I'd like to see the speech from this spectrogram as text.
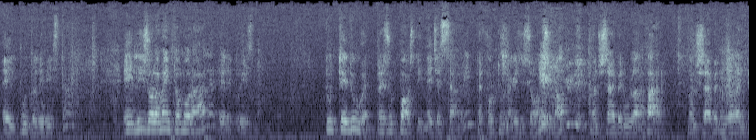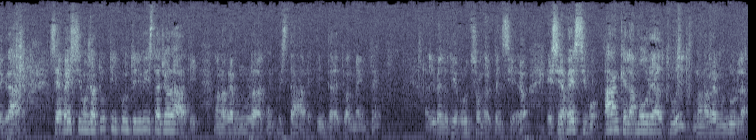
è il punto di vista e l'isolamento morale è l'egoismo. Tutti e due presupposti necessari, per fortuna che ci sono, se no non ci sarebbe nulla da fare, non ci sarebbe nulla da integrare. Se avessimo già tutti i punti di vista già dati, non avremmo nulla da conquistare intellettualmente a livello di evoluzione del pensiero e se avessimo anche l'amore altrui non avremmo nulla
